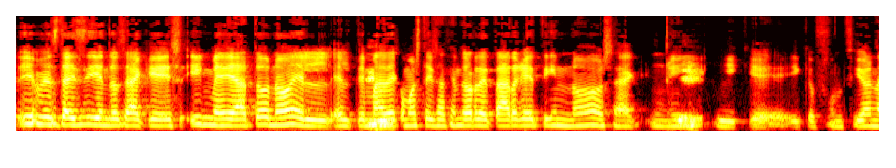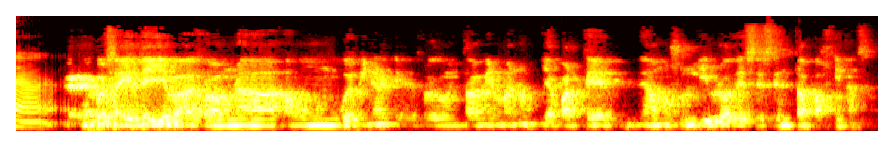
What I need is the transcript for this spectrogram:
y me estáis siguiendo. O sea, que es inmediato, ¿no? El, tema de cómo estáis haciendo retargeting, ¿no? O sea, y, que, funciona. Pues ahí te llevas a, un webinar que lo comentaba mi hermano y aparte damos un libro de 60 páginas.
